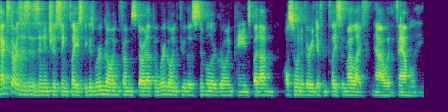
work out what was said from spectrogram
Techstars is, is an interesting place because we're going from startup and we're going through those similar growing pains, but I'm also in a very different place in my life now with a family.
